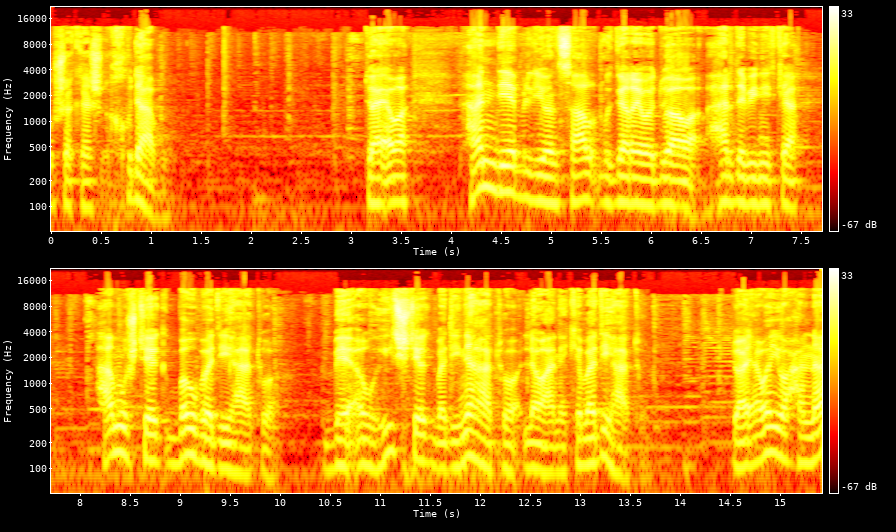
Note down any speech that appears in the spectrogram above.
وشەکەش خودا بوو دوای ئەوە هەندێ بلیۆن ساڵ بگەڕێوە دواوە هەر دەبینیت کە هەموو شتێک بەو بەدی هاتووە بێ ئەو هیچ شتێک بەدی نەهاتووە لەوانێک کە بەدی هاتوون دوای ئەوە یۆحەننا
